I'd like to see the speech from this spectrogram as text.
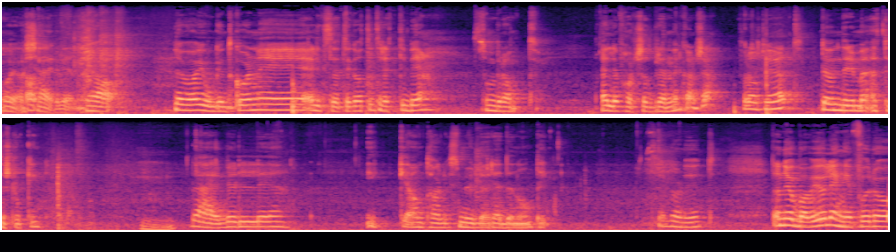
Å ja, kjære vene. Ja. Det var Jugendgården i Elgsetergate 30B som brant. Eller fortsatt brenner, kanskje. For alt vi vet. De driver med etterslukking. Det er vel ikke antageligvis mulig å redde noen ting. Ser dårlig ut. Den jobba vi jo lenge for å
